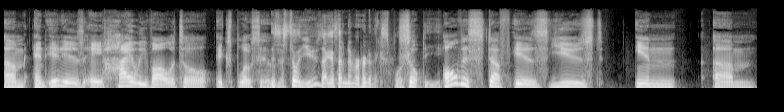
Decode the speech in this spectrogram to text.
Um, and it is a highly volatile explosive. Is it still used? I guess I've never heard of explosive so D. all this stuff is used in um,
